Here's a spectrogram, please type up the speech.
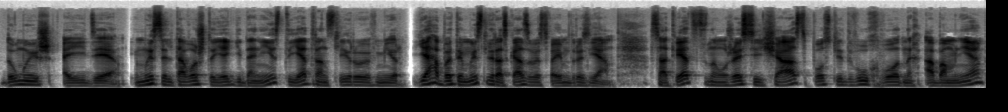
думаешь о еде. И мысль того, что я гедонист, я транслирую в мир. Я об этой мысли рассказываю своим друзьям. Соответственно, уже сейчас, после двух водных обо мне,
